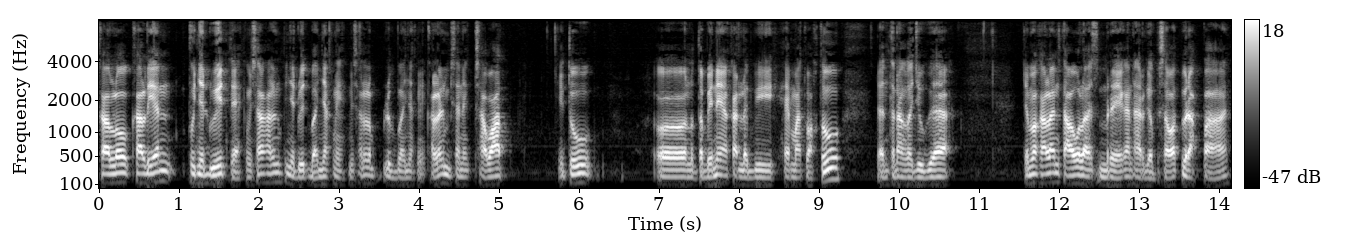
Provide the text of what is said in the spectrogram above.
kalau kalian punya duit ya misalnya kalian punya duit banyak nih misalnya lebih banyak nih kalian bisa naik pesawat. Itu e, notabene akan lebih hemat waktu dan tenaga juga. Cuma kalian tahu lah sebenarnya kan harga pesawat berapa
